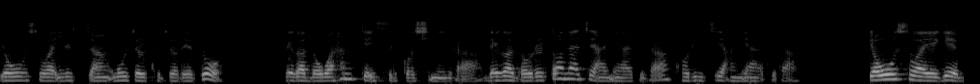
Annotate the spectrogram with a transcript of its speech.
여호수아 1장 5절 9절에도 내가 너와 함께 있을 것임이라 내가 너를 떠나지 아니하리라 버리지 아니하리라 여호수아에게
